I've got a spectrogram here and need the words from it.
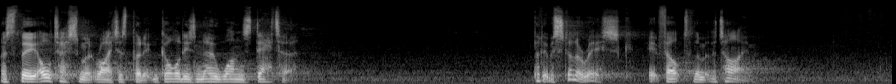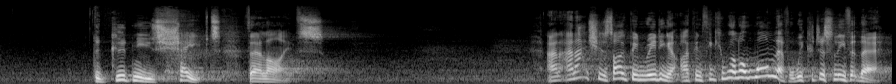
As the Old Testament writers put it, God is no one's debtor. But it was still a risk, it felt to them at the time. The good news shaped their lives. And, and actually, as I've been reading it, I've been thinking, well, on one level, we could just leave it there.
